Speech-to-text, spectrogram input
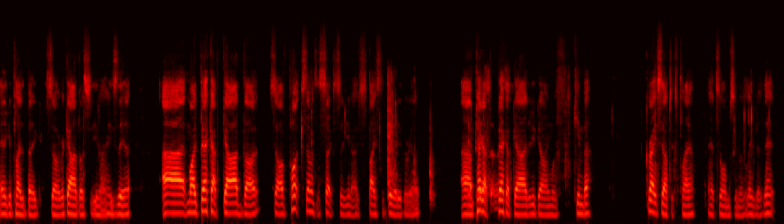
and he can play the big. So regardless, you know he's there. Uh, my backup guard though, so I've put Simmons at six to you know space to do whatever really. Uh, Yeah, backup Simmons. backup guard, you're going with Kemba. Great Celtics player. That's all I'm just going to leave it at that.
